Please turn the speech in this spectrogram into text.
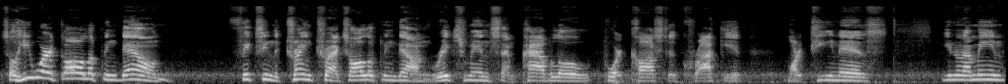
So he worked all up and down, fixing the train tracks all up and down Richmond, San Pablo, Port Costa, Crockett, Martinez. You know what I mean?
